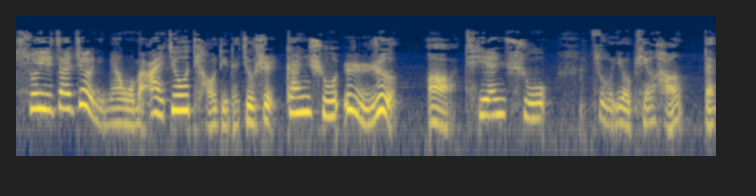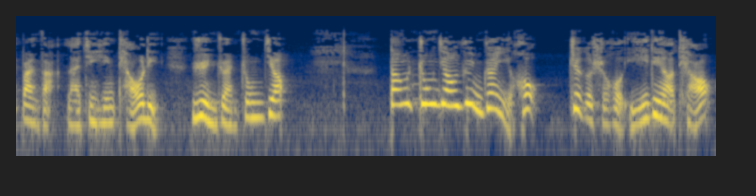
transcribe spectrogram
所以在这里面，我们艾灸调理的就是肝疏日热啊，天枢左右平衡的办法来进行调理运转中焦。当中焦运转以后，这个时候一定要调。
